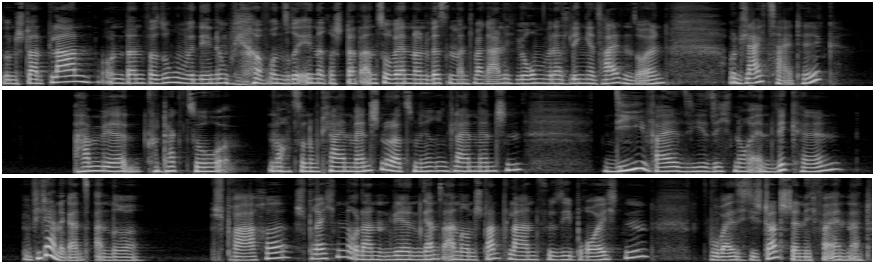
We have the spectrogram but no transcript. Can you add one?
so ein Stadtplan und dann versuchen wir den irgendwie auf unsere innere Stadt anzuwenden und wissen manchmal gar nicht, warum wir das Ding jetzt halten sollen. Und gleichzeitig haben wir Kontakt zu noch zu einem kleinen Menschen oder zu mehreren kleinen Menschen, die, weil sie sich noch entwickeln, wieder eine ganz andere Sprache sprechen oder wir einen ganz anderen Stadtplan für sie bräuchten Wobei sich die Stadt ständig verändert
